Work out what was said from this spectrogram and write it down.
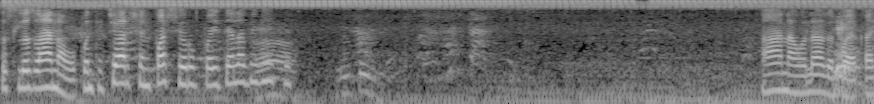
तसलंच आणावं. पण ते चारशे आणि पाचशे रुपये त्याला बी घ्यायचे. आणावं लागल बाय काय.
